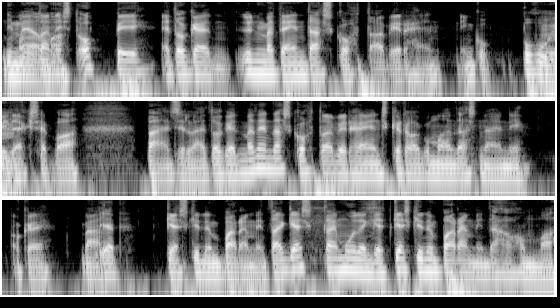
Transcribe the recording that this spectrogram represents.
Nimenomaan. Ottaa niistä oppii, että okei, nyt mä tein tässä kohtaa virheen. Niin kuin puhuu mm. itsekseen vaan pään sillä, että okei, että mä teen tässä kohtaa virheen ensi kerralla, kun mä oon tässä näin, niin okei, mä Jep. keskityn paremmin. Tai, kes- tai muutenkin, että keskityn paremmin tähän hommaan.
